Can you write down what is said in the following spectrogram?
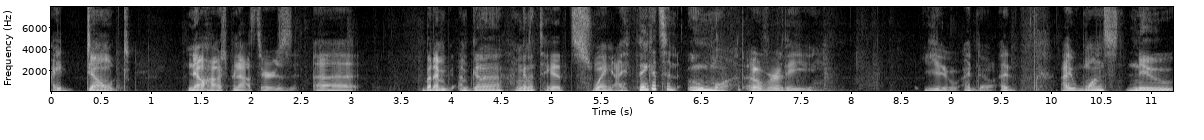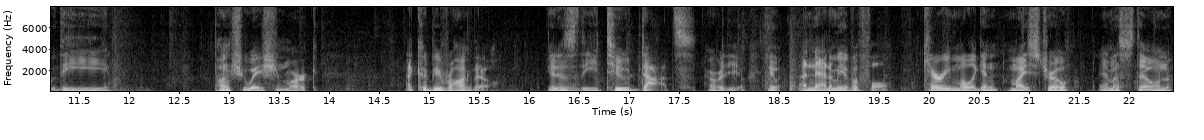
I don't know how it's pronounced. There's, uh, but I'm I'm gonna I'm gonna take a swing. I think it's an umlaut over the U. I. I, I once knew the punctuation mark. I could be wrong though. It is the two dots over the U. Anyway, Anatomy of a Fall. Carey Mulligan, Maestro, Emma Stone,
